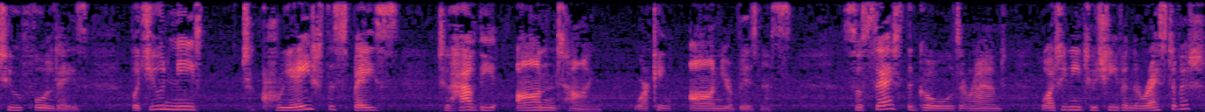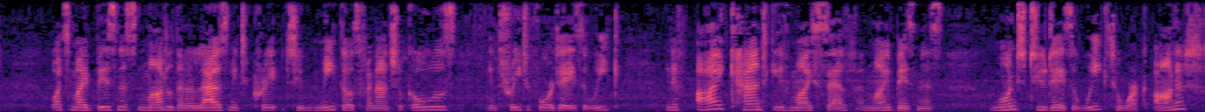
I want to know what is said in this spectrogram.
two full days. But you need to create the space to have the on time working on your business. So set the goals around what do you need to achieve in the rest of it. What's my business model that allows me to create to meet those financial goals in three to four days a week? And if I can't give myself and my business one to two days a week to work on it,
